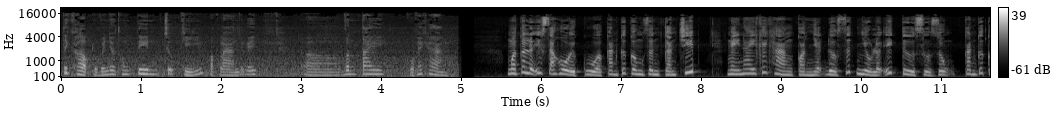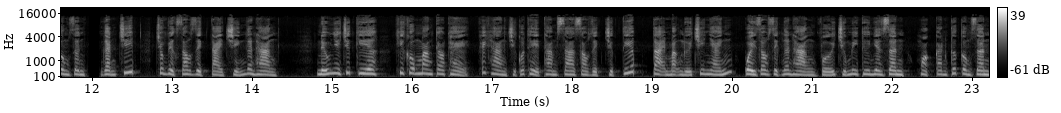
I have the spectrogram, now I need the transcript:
tích hợp được với nhiều thông tin chữ ký hoặc là những cái uh, vân tay của khách hàng. Ngoài các lợi ích xã hội của căn cước công dân gắn chip, ngày nay khách hàng còn nhận được rất nhiều lợi ích từ sử dụng căn cước công dân gắn chip trong việc giao dịch tài chính ngân hàng. Nếu như trước kia, khi không mang theo thẻ, khách hàng chỉ có thể tham gia giao dịch trực tiếp tại mạng lưới chi nhánh, quầy giao dịch ngân hàng với chứng minh thư nhân dân hoặc căn cước công dân.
